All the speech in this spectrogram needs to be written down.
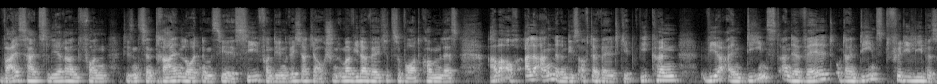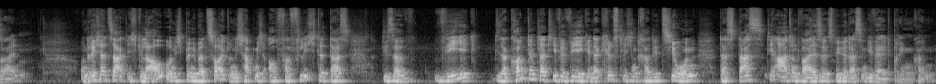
Weisheitslehrern, von diesen zentralen Leuten im CAC, von denen Richard ja auch schon immer wieder welche zu Wort kommen lässt, aber auch alle anderen, die es auf der Welt gibt, wie können wir ein Dienst an der Welt und ein Dienst für die Liebe sein? Und Richard sagt, ich glaube und ich bin überzeugt und ich habe mich auch verpflichtet, dass dieser Weg dieser kontemplative Weg in der christlichen Tradition, dass das die Art und Weise ist, wie wir das in die Welt bringen können.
